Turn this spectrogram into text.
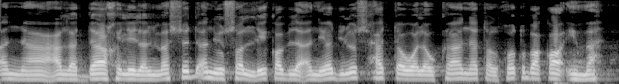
أن على الداخل إلى المسجد أن يصلي قبل أن يجلس حتى ولو كانت الخطبة قائمة.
